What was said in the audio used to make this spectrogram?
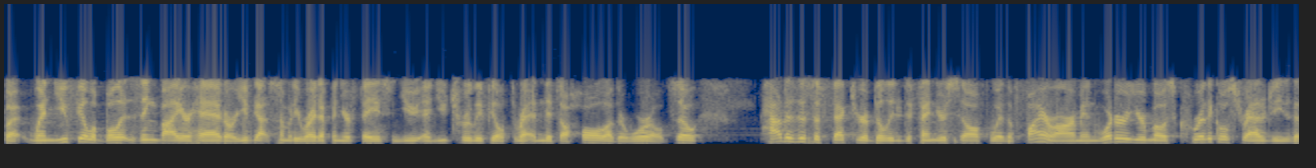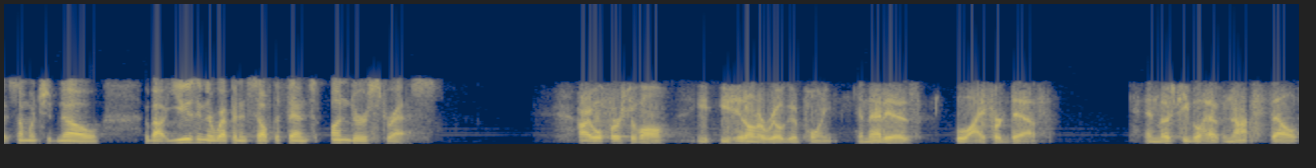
But when you feel a bullet zing by your head, or you've got somebody right up in your face, and you and you truly feel threatened, it's a whole other world. So, how does this affect your ability to defend yourself with a firearm? And what are your most critical strategies that someone should know about using their weapon in self-defense under stress? All right. Well, first of all, you, you hit on a real good point, and that is life or death. And most people have not felt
